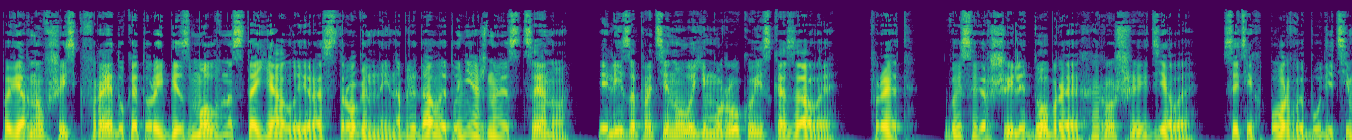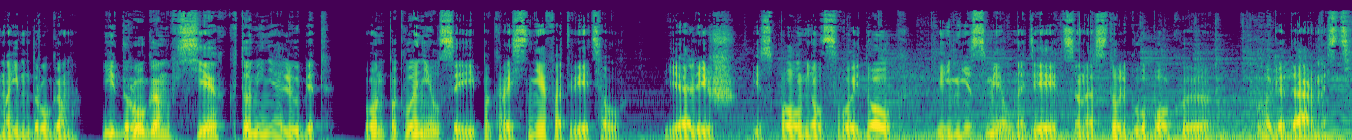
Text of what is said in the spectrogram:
Повернувшись к Фреду, который безмолвно стоял и растроганный наблюдал эту нежную сцену, Элиза протянула ему руку и сказала, «Фред, вы совершили доброе, хорошее дело. С этих пор вы будете моим другом. И другом всех, кто меня любит». Он поклонился и, покраснев, ответил, «Я лишь исполнил свой долг и не смел надеяться на столь глубокую благодарность».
